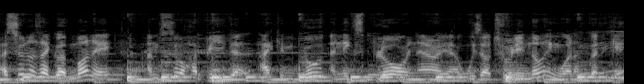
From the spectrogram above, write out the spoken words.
As soon as I got money, I'm so happy that I can go and explore an area without really knowing what I'm going to get.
